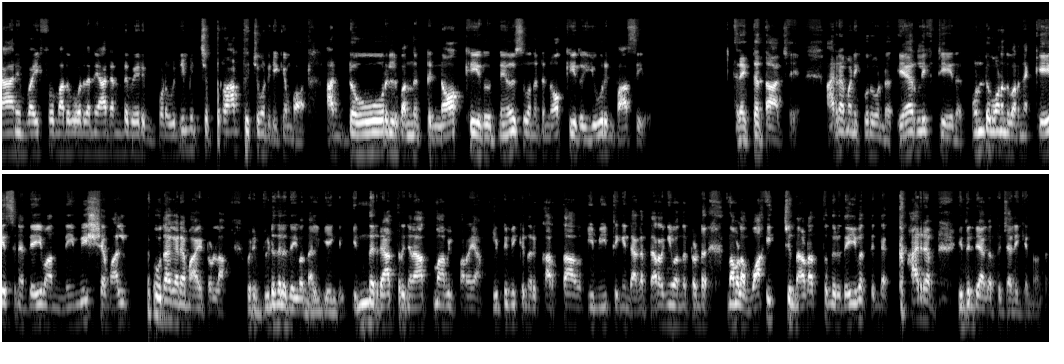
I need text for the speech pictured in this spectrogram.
ഞാനും വൈഫും അതുപോലെ തന്നെ ആ രണ്ടുപേരും കൂടെ ഒരുമിച്ച് പ്രാർത്ഥിച്ചുകൊണ്ടിരിക്കുമ്പോൾ ആ ഡോറിൽ വന്നിട്ട് നോക്ക് ചെയ്തു നേഴ്സ് വന്നിട്ട് നോക്ക് ചെയ്തു യൂറിൻ പാസ് ചെയ്തു. രക്തത്താഴ്ചയും. അരമണിക്കൂർ കൊണ്ട് എയർ ലിഫ്റ്റ് ചെയ്ത് കൊണ്ടുപോകണമെന്ന് പറഞ്ഞ കേസിന് ദൈവം നിമിഷം അത്ഭുതകരമായിട്ടുള്ള ഒരു വിടുതൽ ദൈവം നൽകിയെങ്കിൽ ഇന്ന് രാത്രി ഞാൻ ആത്മാവിൽ പറയാം വിട്ടിപ്പിക്കുന്ന ഒരു കർത്താവ് ഈ മീറ്റിംഗിന്റെ അകത്ത് ഇറങ്ങി വന്നിട്ടുണ്ട്. നമ്മളെ വഹിച്ച് നടത്തുന്ന ഒരു ദൈവത്തിന്റെ കരം ഇതിന്റെ അകത്ത് ചലിക്കുന്നുണ്ട്.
